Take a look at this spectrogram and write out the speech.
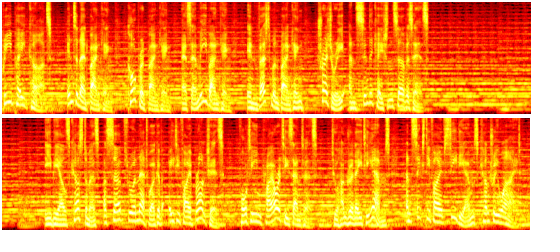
prepaid cards, internet banking, corporate banking, SME banking, investment banking, treasury and syndication services. EBL's customers are served through a network of 85 branches, 14 priority centres, 200 ATMs and 65 CDMs countrywide.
